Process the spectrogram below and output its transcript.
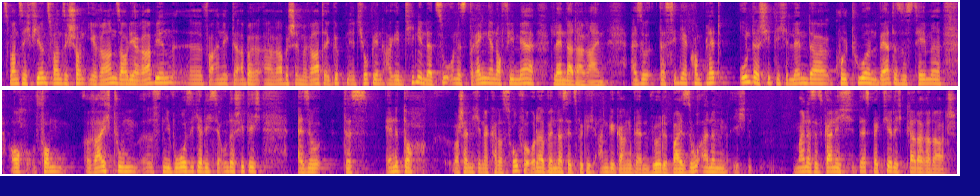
2024 schon Iran, Saudi-Arabien, äh, Vereinigte Arabische Emirate, Ägypten, Äthiopien, Argentinien dazu und es drängen ja noch viel mehr Länder da rein. Also das sind ja komplett unterschiedliche Länder, Kulturen, Wertesysteme, auch vom Reichtumsniveau sicherlich sehr unterschiedlich. Also das endet doch wahrscheinlich in einer Katastrophe, oder? Wenn das jetzt wirklich angegangen werden würde. Bei so einem, ich meine das jetzt gar nicht despektierlich, Kladderadatsch.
